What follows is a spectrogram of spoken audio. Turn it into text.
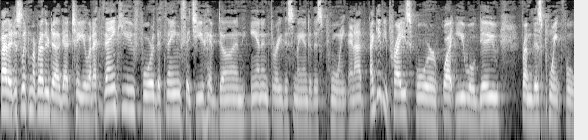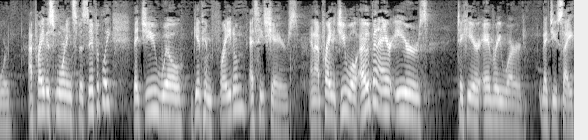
Father, just lift my brother Doug up to you, Lord. I thank you for the things that you have done in and through this man to this point. And I, I give you praise for what you will do from this point forward. I pray this morning specifically that you will give him freedom as he shares. And I pray that you will open our ears to hear every word that you say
